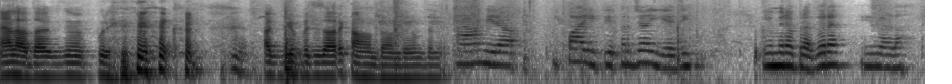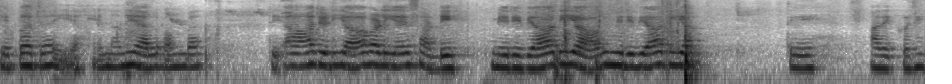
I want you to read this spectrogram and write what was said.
ਐ ਲੱਗਦਾ ਕਿ ਜਿਵੇਂ ਪੂਰੇ ਅੱਗੇ ਪਿੱਛੇ ਸਾਰੇ ਕੰਮ ਦਾ ਹੁੰਦੇ ਹੁੰਦੇ ਨੇ। ਆ ਮੇਰਾ ਭਾਈ ਤੇ ਭਰਜਾਈ ਹੈ ਜੀ। ਇਹ ਮੇਰਾ ਬ੍ਰਦਰ ਹੈ, ਇਹ ਵਾਲਾ ਤੇ ਭਰਜਾਈ ਹੈ, ਇਹਨਾਂ ਦੀ ਐਲਬਮ ਹੈ। ਤੇ ਆ ਜਿਹੜੀ ਆ ਵਾਲੀ ਹੈ, ਇਹ ਸਾਡੀ, ਮੇਰੇ ਵਿਆਹ ਦੀ ਆ, ਆਹ ਵੀ ਮੇਰੇ ਵਿਆਹ ਦੀ ਆ। ਤੇ ਆ ਦੇਖੋ ਜੀ,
